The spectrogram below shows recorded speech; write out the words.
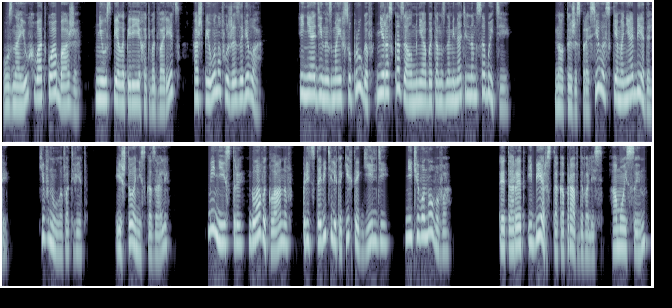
Узнаю хватку Абажа. Не успела переехать во дворец, а шпионов уже завела и ни один из моих супругов не рассказал мне об этом знаменательном событии. «Но ты же спросила, с кем они обедали?» Кивнула в ответ. «И что они сказали?» «Министры, главы кланов, представители каких-то гильдий. Ничего нового». «Это Ред и Берс так оправдывались, а мой сын?»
